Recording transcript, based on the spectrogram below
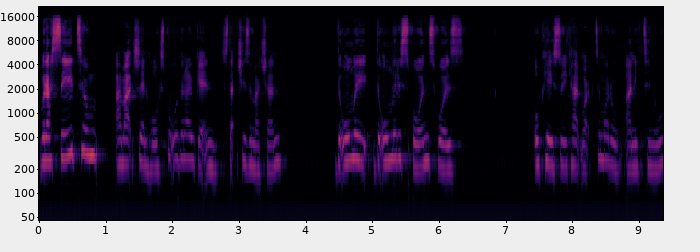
When I said to him, I'm actually in hospital now getting stitches in my chin, the only, the only response was, okay, so you can't work tomorrow. I need to know.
